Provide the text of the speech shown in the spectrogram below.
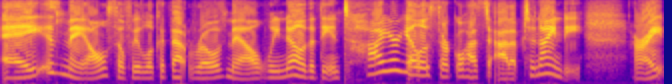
A is male. So if we look at that row of male, we know that the entire yellow circle has to add up to 90. All right,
